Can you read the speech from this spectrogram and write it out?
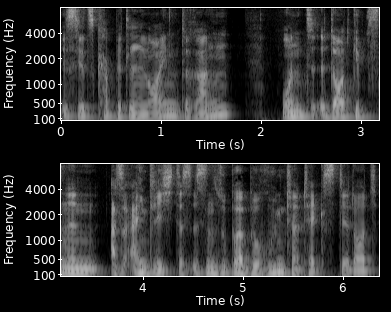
ist jetzt Kapitel 9 dran. Und dort gibt es einen, also eigentlich, das ist ein super berühmter Text, der dort,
